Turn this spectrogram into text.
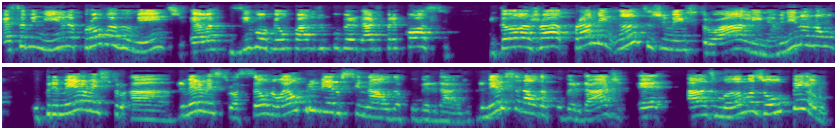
Essa menina, provavelmente, ela desenvolveu um quadro de puberdade precoce. Então, ela já, pra, antes de menstruar, Aline, a menina não, o primeiro menstru... a primeira menstruação não é o primeiro sinal da puberdade. O primeiro sinal da puberdade é as mamas ou o pelo.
